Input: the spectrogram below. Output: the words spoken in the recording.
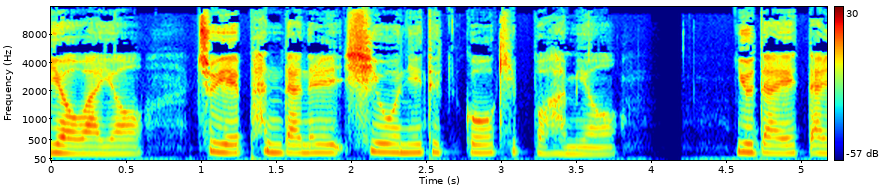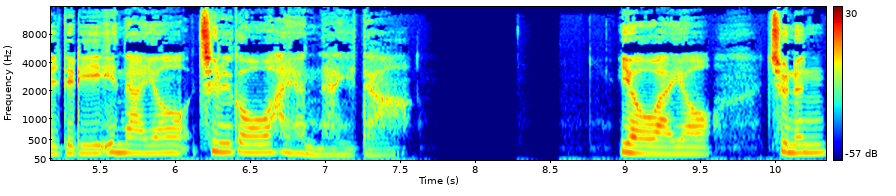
여호와여 주의 판단을 시온이 듣고 기뻐하며 유다의 딸들이 인하여 즐거워하였나이다. 여호와여 주는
